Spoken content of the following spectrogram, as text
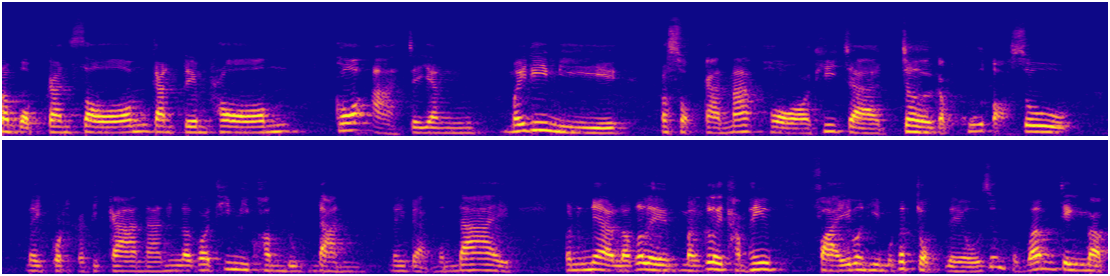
ระบบการซ้อม การเตรียมพร้อม ก็อาจจะยังไม่ได้มีประสบการณ์มากพอที่จะเจอกับคู่ต่อสู้ในกฎกติกานั้น แล้วก็ที่มีความดุดันในแบบนั้นได้ เพราะฉะนั้นเนี่ยเราก็เลยมันก็เลยทำให้ไฟท์บางทีมันก็จบเร็ว ซึ่งผมว่าจริงๆแบบ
